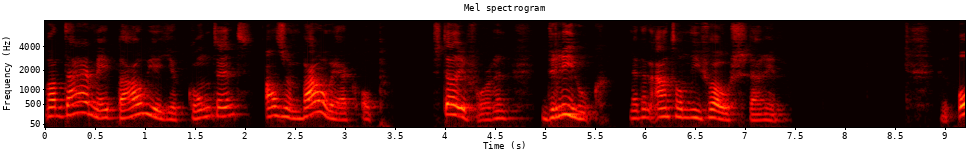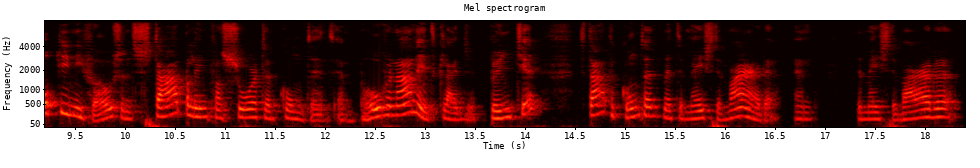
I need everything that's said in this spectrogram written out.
want daarmee bouw je je content als een bouwwerk op. Stel je voor een driehoek met een aantal niveaus daarin. En op die niveaus een stapeling van soorten content. En bovenaan in het kleine puntje staat de content met de meeste waarde. En de meeste waarde,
